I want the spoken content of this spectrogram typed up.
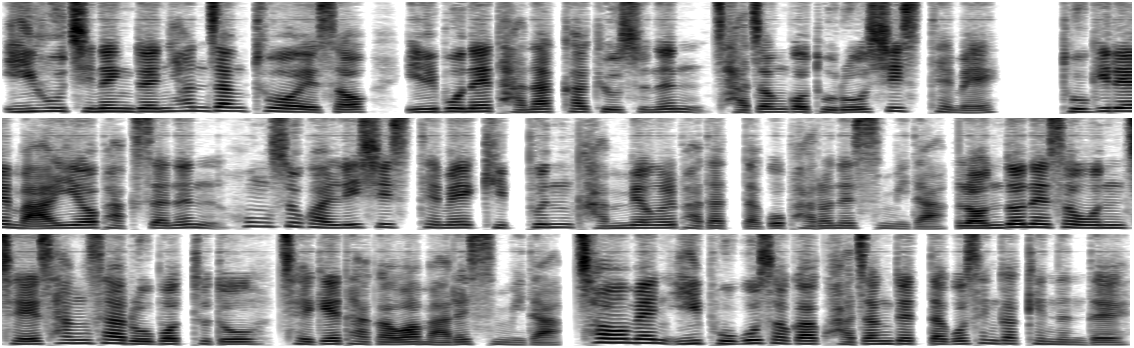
이후 진행된 현장 투어에서 일본의 다나카 교수는 자전거 도로 시스템에 독일의 마이어 박사는 홍수 관리 시스템에 깊은 감명을 받았다고 발언했습니다. 런던에서 온 제 상사 로버트도 제게 다가와 말했습니다. 처음엔 이 보고서가 과장됐다고 생각했는데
